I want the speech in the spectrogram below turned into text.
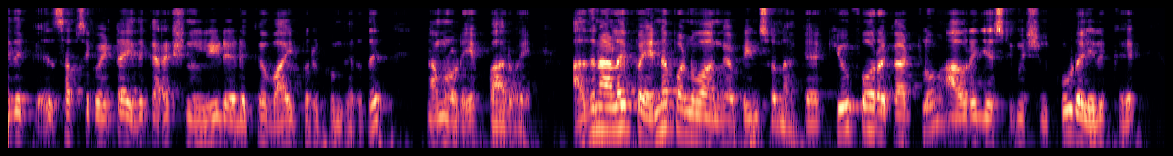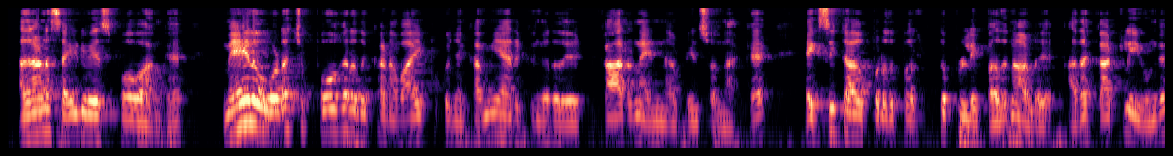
இதுக்கு சப்சிக்வெண்ட்டாக இது கரெக்ஷன் லீடு எடுக்க வாய்ப்பு இருக்குங்கிறது நம்மளுடைய பார்வை. அதனால இப்போ என்ன பண்ணுவாங்க அப்படின்னு சொன்னாக்க க்யூ ஃபோரை காட்டிலும் ஆவரேஜ் எஸ்டிமேஷன் கூட இருக்குது அதனால சைடு வேஸ் போவாங்க. மேலே உடச்சி போகிறதுக்கான வாய்ப்பு கொஞ்சம் கம்மியாக இருக்குங்கிறது காரணம் என்ன அப்படின்னு சொன்னாக்க எக்ஸிட் ஆக போகிறது பத்து புள்ளி பதினாலு அதை காட்டிலும் இவங்க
